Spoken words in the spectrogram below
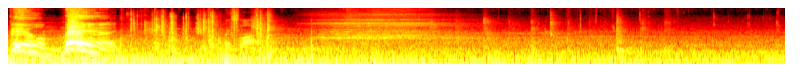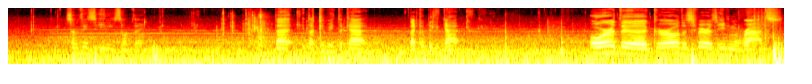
Bill, man! Always locked. Something's eating something. That that could be the cat. That could be the cat. Or the girl, the spirit is eating rats. It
